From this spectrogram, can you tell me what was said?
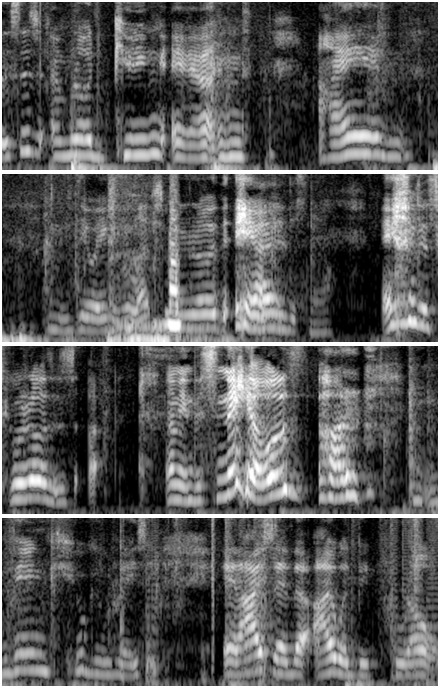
this is Emerald King, and I'm doing Let's at and the snail. and the squirrels is, uh, I mean the snails are being cuckoo crazy, and I said that I would be pro.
